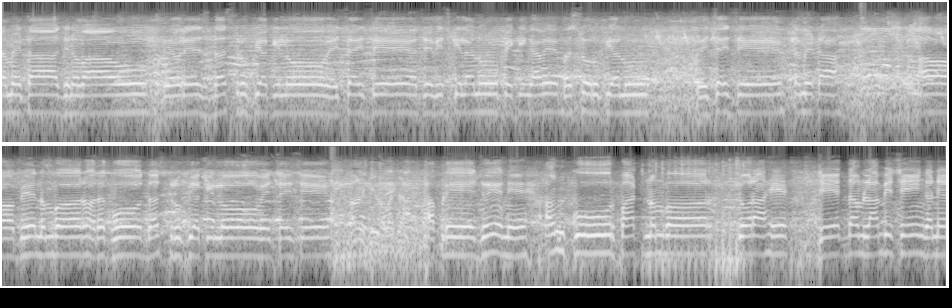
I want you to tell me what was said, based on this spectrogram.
ટમેટા, જેનો ભાવ એવરેજ દસ રૂપિયા કિલો વેચાય છે. જે વીસ કિલોનું પેકિંગ આવે, બસો રૂપિયાનું વેચાય છે ટમેટા. બે નંબર હરગવો દસ રૂપિયા કિલો વેચાય છે. આપણે જોઈએ ને અંકુર પાંચ નંબર ચોરા છે જે એકદમ લાંબી સિંગ અને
